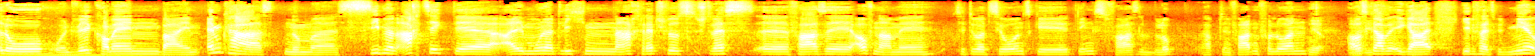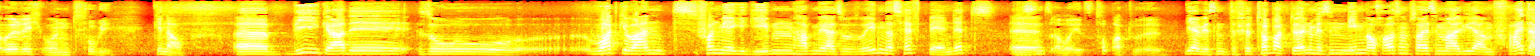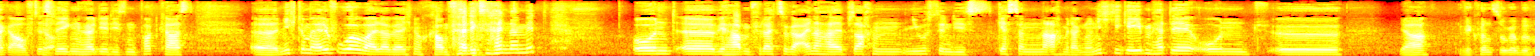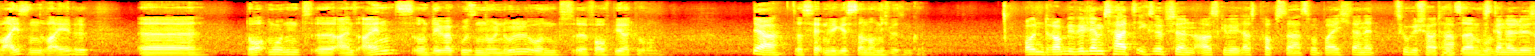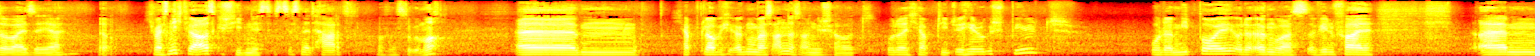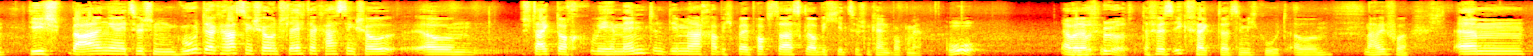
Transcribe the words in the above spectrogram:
Hallo und willkommen beim MCAST Nummer 87 der allmonatlichen nach Rettschluss Stressphase Aufnahme Situationsgedingsphase blub hab den Faden verloren. Ja, Ausgabe egal. Jedenfalls mit mir Ulrich und Tobi. Genau. Äh, wie gerade so wortgewandt von mir gegeben, haben wir also soeben das Heft beendet. Wir Äh, sind aber jetzt top aktuell. ja, wir sind dafür top aktuell und wir sind nehmen auch ausnahmsweise mal wieder am Freitag auf. Deswegen hört ihr diesen Podcast äh, nicht um 11 Uhr, weil da werde ich noch kaum fertig sein damit. Und äh, wir haben vielleicht sogar eineinhalb Sachen News, drin, die es gestern Nachmittag noch nicht gegeben hätte. Und äh, ja, Wir können es sogar beweisen, weil äh, Dortmund äh, 1-1 und Leverkusen 0-0 und äh, VfB hat gewonnen. Ja. Das hätten wir gestern noch nicht wissen können. Und Robbie Williams hat XY ausgewählt aus Popstars, wobei ich da nicht zugeschaut habe. Skandalöserweise, ja. Ja. Ich weiß nicht, wer ausgeschieden ist. Ist das nicht hart? Was hast du gemacht? Ähm, ich habe, glaube ich, irgendwas anderes angeschaut. Oder ich habe DJ Hero gespielt. Oder Meat Boy oder irgendwas. Auf jeden Fall. Ähm, die Spange zwischen guter Castingshow und schlechter Castingshow ähm, steigt doch vehement und demnach habe ich bei Popstars, glaube ich, inzwischen keinen Bock mehr. Oh, Aber hört, dafür, hört. dafür ist X-Factor ziemlich gut, aber nach wie vor. Ähm,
